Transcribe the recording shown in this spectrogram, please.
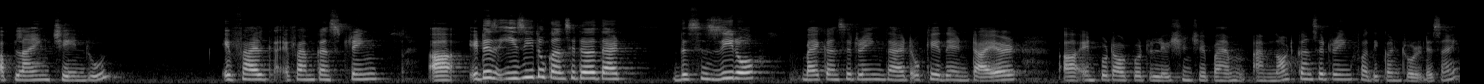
applying chain rule. If I if am considering uh, it is easy to consider that this is 0 by considering that okay the entire uh, input output relationship I am I am not considering for the control design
